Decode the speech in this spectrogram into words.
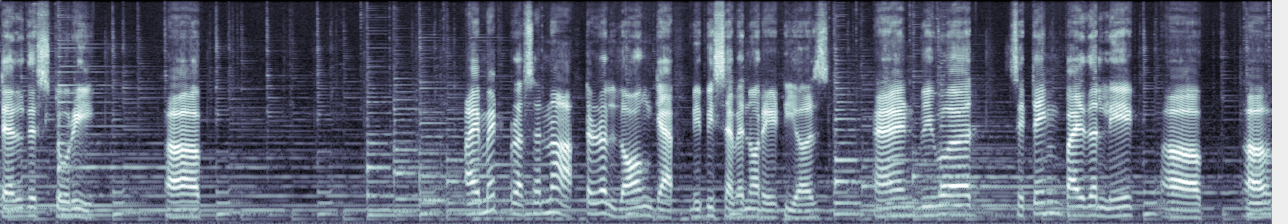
tell this story, uh, I met Prasanna after a long gap, maybe seven or eight years, and we were sitting by the lake uh, uh,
